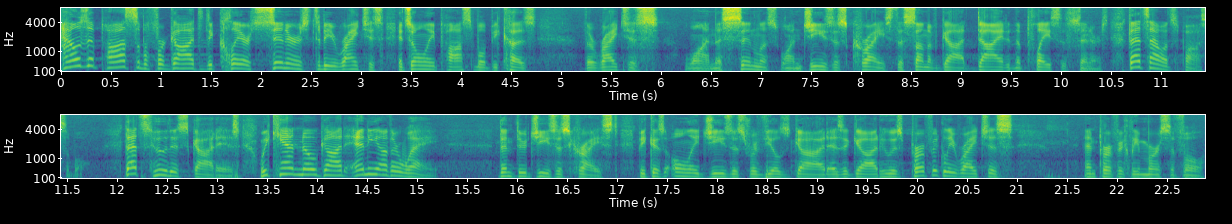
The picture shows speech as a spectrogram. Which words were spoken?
How is it possible for God to declare sinners to be righteous? It's only possible because the righteous one, the sinless one, Jesus Christ, the Son of God, died in the place of sinners. That's how it's possible. That's who this God is. We can't know God any other way than through Jesus Christ, because only Jesus reveals God as a God who is perfectly righteous and perfectly merciful,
